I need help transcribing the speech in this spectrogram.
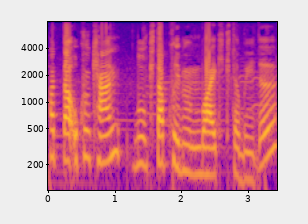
Hatta okurken bu kitap kulübümün bu ayki kitabıydı.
